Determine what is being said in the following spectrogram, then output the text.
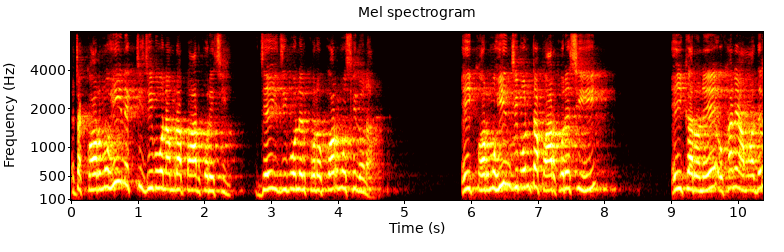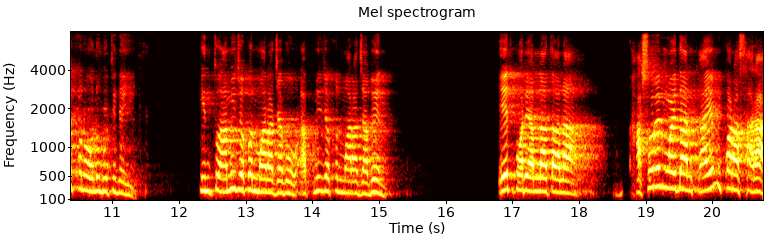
এটা কর্মহীন একটি জীবন আমরা পার করেছি, যেই জীবনের কোনো কর্ম ছিল না। এই কর্মহীন জীবনটা পার করেছি, এই কারণে ওখানে আমাদের কোনো অনুভূতি নেই। কিন্তু আমি যখন মারা যাব, আপনি যখন মারা যাবেন, এরপরে আল্লাহ তালা হাসরের ময়দান কায়েম করা ছাড়া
